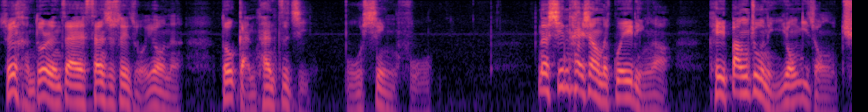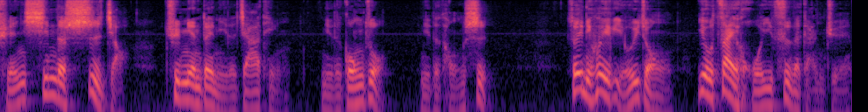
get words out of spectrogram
所以很多人在三十岁左右呢，都感叹自己不幸福。那心态上的归零啊，可以帮助你用一种全新的视角去面对你的家庭、你的工作、你的同事，所以你会有一种又再活一次的感觉。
